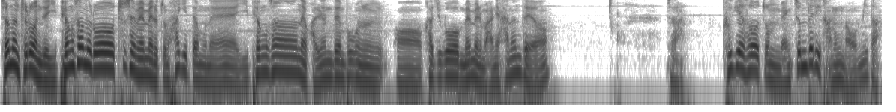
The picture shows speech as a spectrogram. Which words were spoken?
저는 주로 이제 이평선으로 추세 매매를 좀 하기 때문에 이평선에 관련된 부분을 어, 가지고 매매를 많이 하는데요. 자, 거기에서 좀 맹점들이 간혹 나옵니다.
